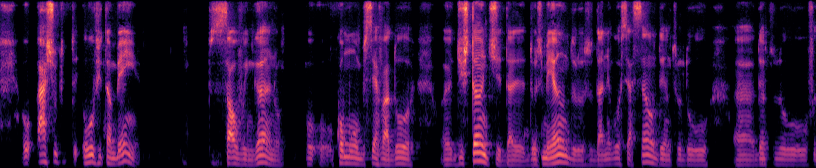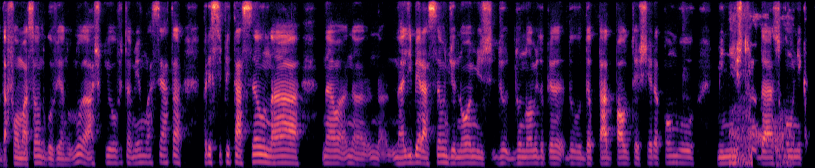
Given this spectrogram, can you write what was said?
acho que houve também, salvo engano, como um observador é, distante da, dos meandros da negociação dentro do uh, dentro do, da formação do governo Lula, acho que houve também uma certa precipitação na, na, na, na liberação de nomes do, do nome do, do, deputado Paulo Teixeira como ministro das comunicações.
